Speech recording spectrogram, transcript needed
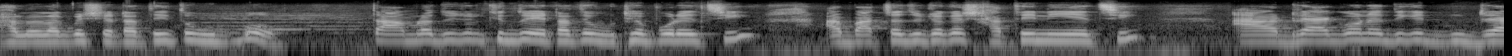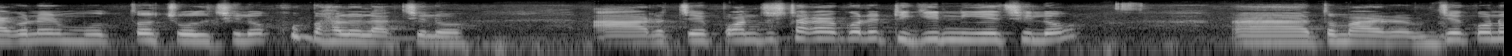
ভালো লাগবে সেটাতেই তো উঠবো। তা আমরা দুজন কিন্তু এটাতে উঠে পড়েছি আর বাচ্চা দুটোকে সাথে নিয়েছি। আর ড্র্যাগন এদিকে ড্র্যাগনের মতো চলছিল, খুব ভালো লাগছিল। আর হচ্ছে পঞ্চাশ টাকা করে টিকিট নিয়েছিল। তোমার যে কোনো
